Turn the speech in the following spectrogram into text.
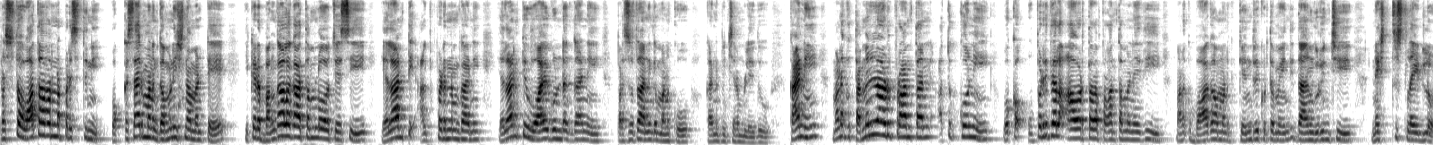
ప్రస్తుత వాతావరణ పరిస్థితిని ఒక్కసారి మనం గమనించినామంటే ఇక్కడ బంగాళాఖాతంలో వచ్చేసి ఎలాంటి అల్పపీడనం కానీ ఎలాంటి వాయుగుండం కానీ ప్రస్తుతానికి మనకు కనిపించడం లేదు. కానీ మనకు తమిళనాడు ప్రాంతాన్ని అతుక్కొని ఒక ఉపరితల ఆవర్తన ప్రాంతం అనేది మనకు బాగా మనకు కేంద్రీకృతమైంది. దాని గురించి నెక్స్ట్ స్లైడ్లో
